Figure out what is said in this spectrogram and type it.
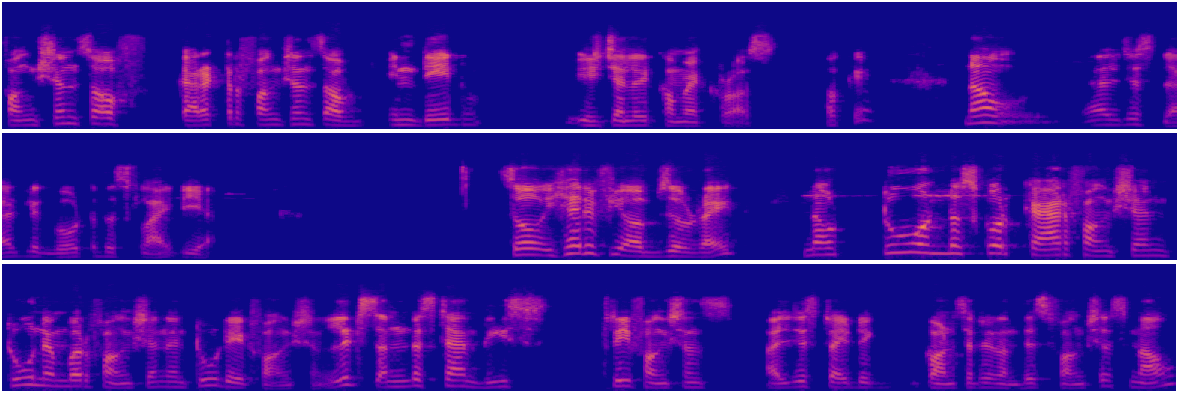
functions of character functions of in date is generally come across. Okay. Now I'll just directly go to the slide. Yeah. So here if you observe, right, now to underscore char function, to number function and to date function. Let's understand these three functions. I'll just try to concentrate on these functions now.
